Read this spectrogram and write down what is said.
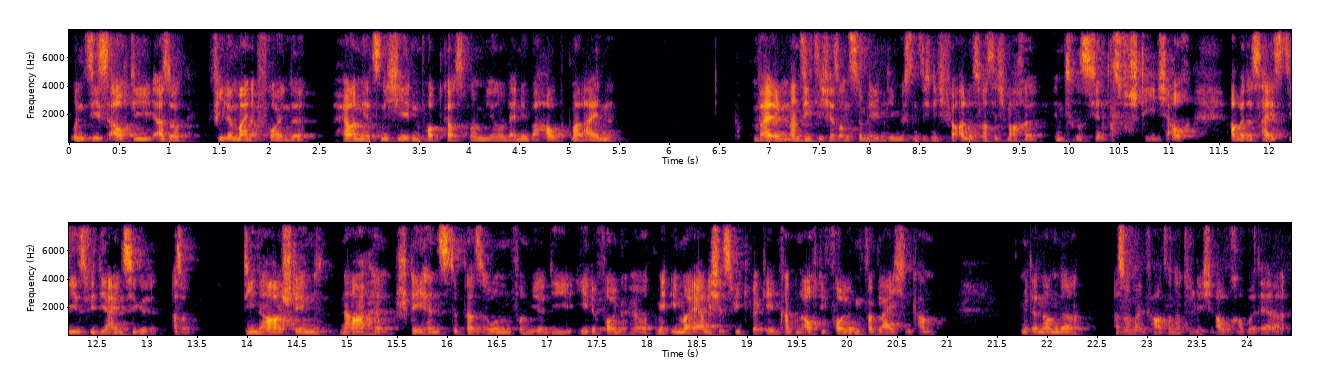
und sie ist auch die, also viele meiner Freunde hören jetzt nicht jeden Podcast von mir und wenn überhaupt mal einen, weil man sieht sich ja sonst im Leben, die müssen sich nicht für alles, was ich mache, interessieren. Das verstehe ich auch. Aber das heißt, sie ist wie die einzige, also die nahestehend, nahestehendste Person von mir, die jede Folge hört, mir immer ehrliches Feedback geben kann und auch die Folgen vergleichen kann miteinander. Also mein Vater natürlich auch, aber der,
